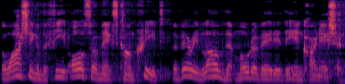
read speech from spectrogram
The washing of the feet also makes concrete the very love that motivated the Incarnation.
